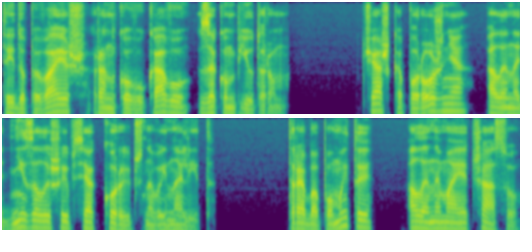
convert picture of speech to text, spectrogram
Ти допиваєш ранкову каву за комп'ютером. Чашка порожня, але на дні залишився коричневий наліт. Треба помити, але немає часу.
